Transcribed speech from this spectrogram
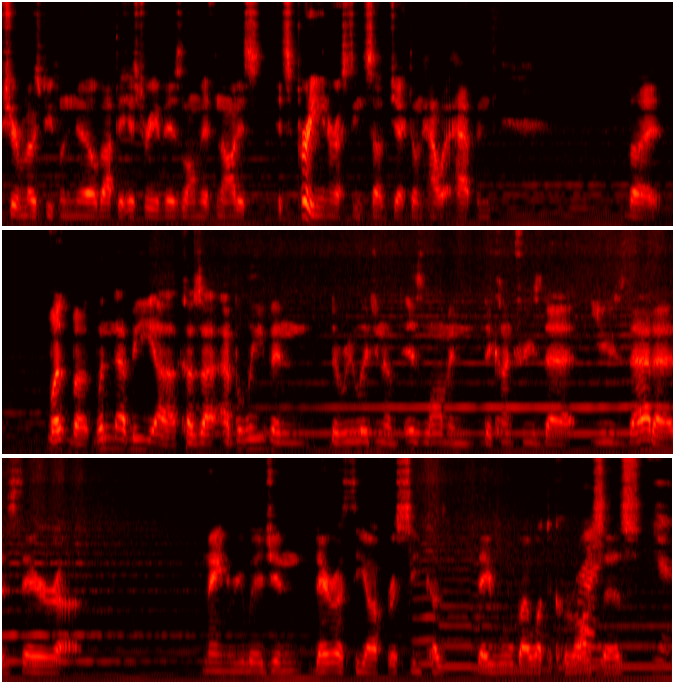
sure most people know about the history of Islam. If not, it's it's a pretty interesting subject on how it happened. But what? But wouldn't that be? Because I, I believe in the religion of Islam and the countries that use that as their uh, main religion. They're a theocracy because they rule by what the Quran Right. says. Yeah.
